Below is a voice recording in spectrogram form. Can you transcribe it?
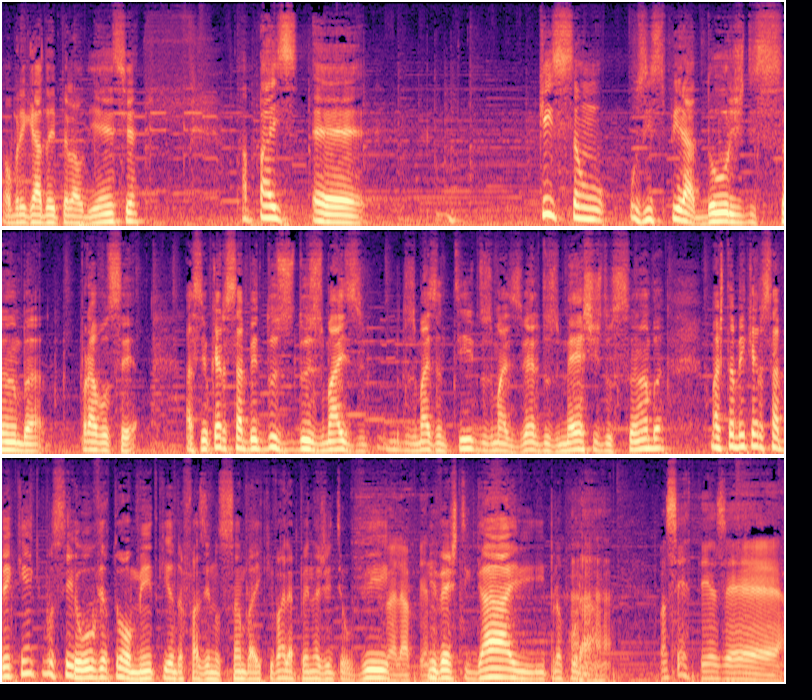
Obrigado aí pela audiência. Rapaz, é, quem são os inspiradores de samba para você? Assim, eu quero saber dos, dos, mais, dos mais antigos, dos mais velhos, dos mestres do samba, mas também quero saber quem é que você ouve atualmente que anda fazendo samba aí que vale a pena a gente ouvir, Vale a pena. investigar e, e procurar. Com certeza, é.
